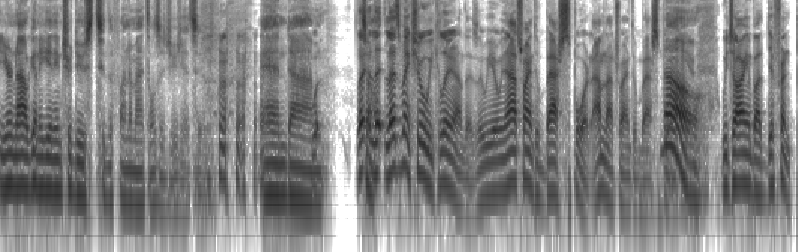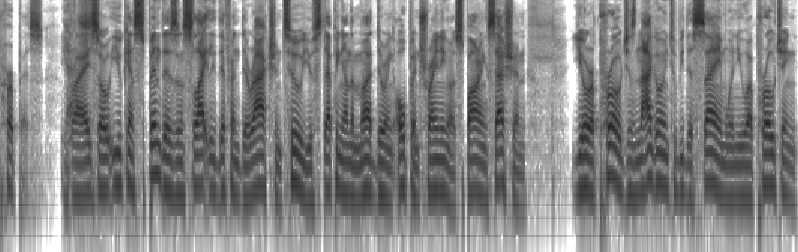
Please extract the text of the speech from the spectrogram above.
you're now going to get introduced to the fundamentals of jujitsu. And um, Well, Let, So- let, us make sure we're clear on this. We, we're not trying to bash sport. I'm not trying to bash sport. no, here. We're talking about different purpose. Yes. right? So you can spin this in slightly different direction too. You're stepping on the mud during open training or sparring session, your approach is not going to be the same when you're approaching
